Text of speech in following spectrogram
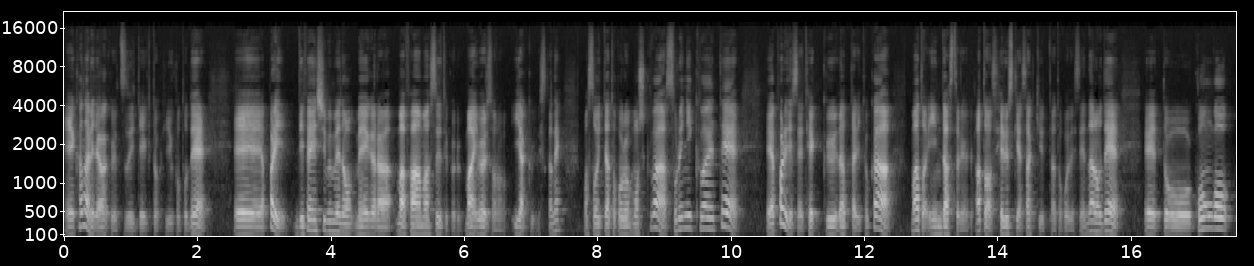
えかなり長く続いていくということでえー、やっぱりディフェンシブめの銘柄、まあ、ファーマスーティクル、まあ、いわゆるその医薬ですかね、まあ、そういったところもしくはそれに加えてやっぱりですねテックだったりとか、まあ、あとはインダストリアルあとはヘルスケアさっき言ったところですね。なので、えーと、今後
